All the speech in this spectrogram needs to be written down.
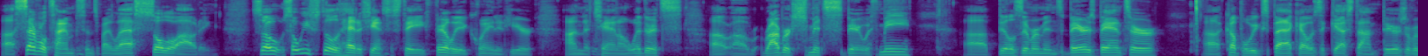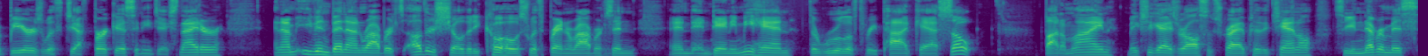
uh, several times since my last solo outing. So, so we've still had a chance to stay fairly acquainted here on the channel. Whether it's uh, uh, Robert Schmidt's Bear with Me, uh, Bill Zimmerman's Bears Banter. Uh, a couple weeks back, I was a guest on Bears Over Beers with Jeff Berckes and EJ Snyder. And I'm even been on Robert's other show that he co-hosts with Brandon Robertson and, and Danny Meehan, the Rule of Three podcast. So, bottom line, make sure you guys are all subscribed to the channel so you never miss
